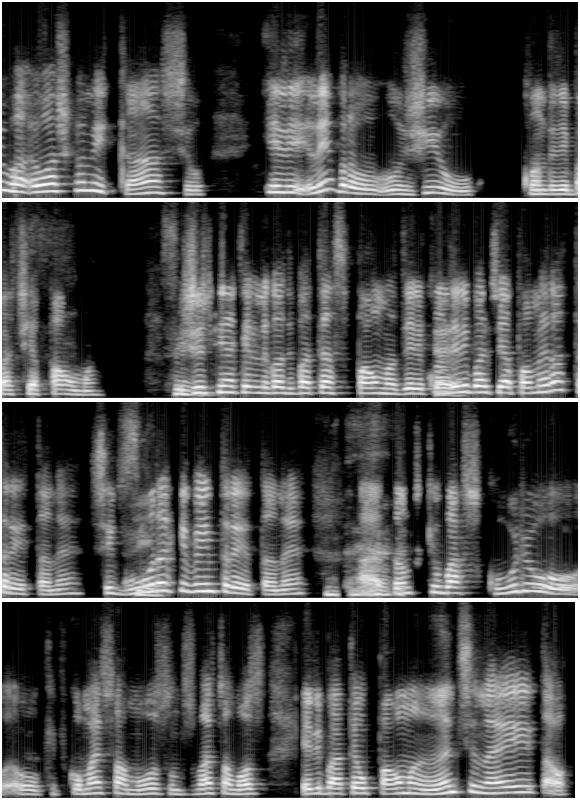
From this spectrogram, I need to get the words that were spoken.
eu, eu acho que o Nicásio, ele lembra o, o Gil quando ele batia palma? Sim. O Gil tinha aquele negócio de bater as palmas dele. Quando é. ele batia a palma era treta, né? Segura Sim. que vem treta, né? Ah, tanto que o Basculho, o, o, que ficou mais famoso, um dos mais famosos, ele bateu palma antes, né? E tal.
